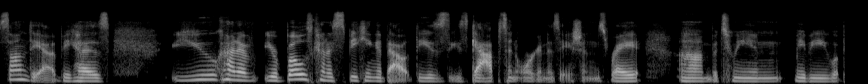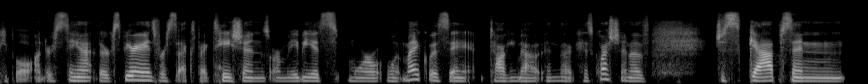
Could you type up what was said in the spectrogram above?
Sandhya because you kind of you're both kind of speaking about these these gaps in organizations right? Um, between maybe what people understand their experience versus expectations or maybe it's more what mike was saying talking about in the, his question of just gaps in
